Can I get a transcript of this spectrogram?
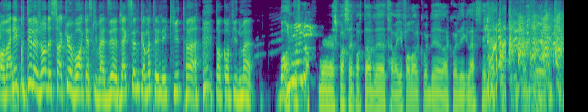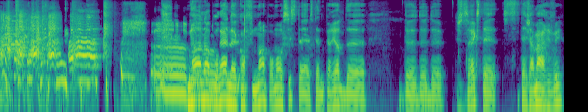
on va aller écouter le joueur de soccer, voir qu'est-ce qu'il va dire. Jackson, comment t'as vécu ton, ton confinement? Bon, écoute, je, pense, euh, je pense que c'est important de travailler fort dans le coin, de, dans le coin des glaces. Euh, non, non, pour elle, le confinement, pour moi aussi, c'était c'était une période de, de, de, de- je dirais que c'était c'était jamais arrivé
